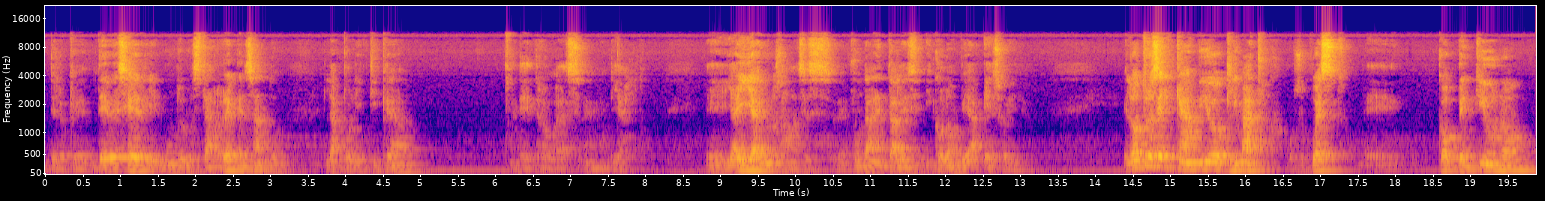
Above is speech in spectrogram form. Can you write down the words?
de lo que debe ser, y el mundo lo está repensando, la política de drogas mundial. Eh, y ahí hay unos avances eh, fundamentales y Colombia es hoy. El otro es el cambio climático, por supuesto. Eh, COP21,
